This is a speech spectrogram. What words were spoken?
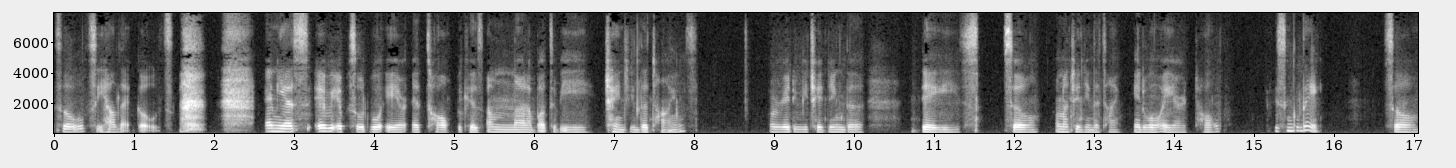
So we'll see how that goes. and yes, every episode will air at 12 because I'm not about to be changing the times. Already be changing the days. So I'm not changing the time. It will air at 12 every single day. So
